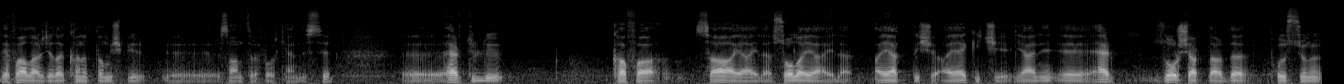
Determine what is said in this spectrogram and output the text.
defalarca da kanıtlamış bir e, santrafor kendisi. E, her türlü kafa, sağ ayağıyla, sol ayağıyla, ayak dışı, ayak içi yani e, her zor şartlarda pozisyonu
